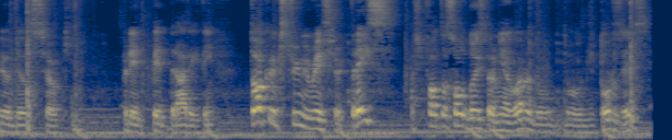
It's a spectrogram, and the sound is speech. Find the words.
Meu Deus do céu, que pedrada que tem. Tokyo Extreme Racer 3. Acho que falta só o 2 pra mim agora, do, do, de todos eles.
